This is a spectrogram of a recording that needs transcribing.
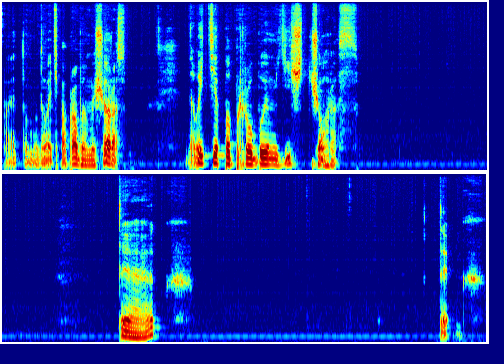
Поэтому давайте попробуем еще раз. Давайте попробуем еще раз. Так. Так.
